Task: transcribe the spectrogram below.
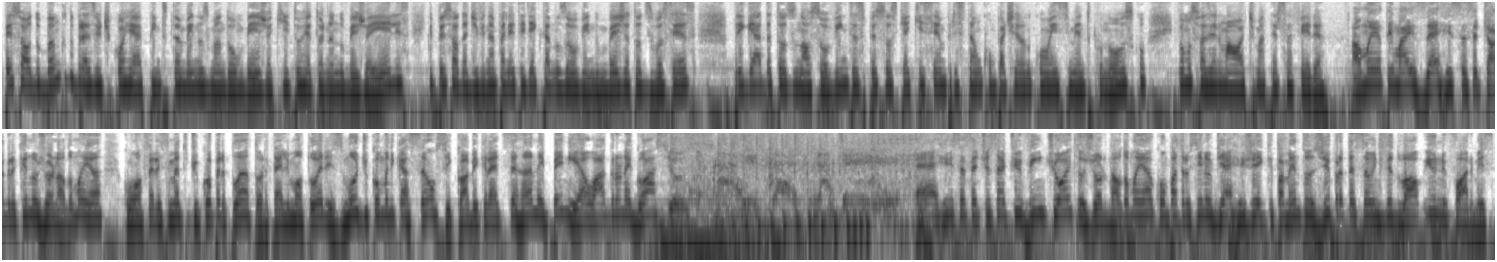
Pessoal do Banco do Brasil de Correia Pinto também nos mandou um beijo aqui, tô retornando um beijo a eles. E o pessoal da Divina Paleteria que está nos ouvindo. Um beijo a todos vocês. Obrigada a todos os nossos ouvintes, as pessoas que aqui sempre estão compartilhando conhecimento conosco. E vamos fazer uma ótima terça-feira. Amanhã tem mais RC7 Agro aqui no Jornal da Manhã, com oferecimento de Cooperplan, Tortelli Motores, Mude Comunicação, Cicobi Crédito Serrana e Peniel Agronegócios. RC7728, Jornal da Manhã, com patrocínio de RG Equipamentos de Proteção Individual e Uniformes.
